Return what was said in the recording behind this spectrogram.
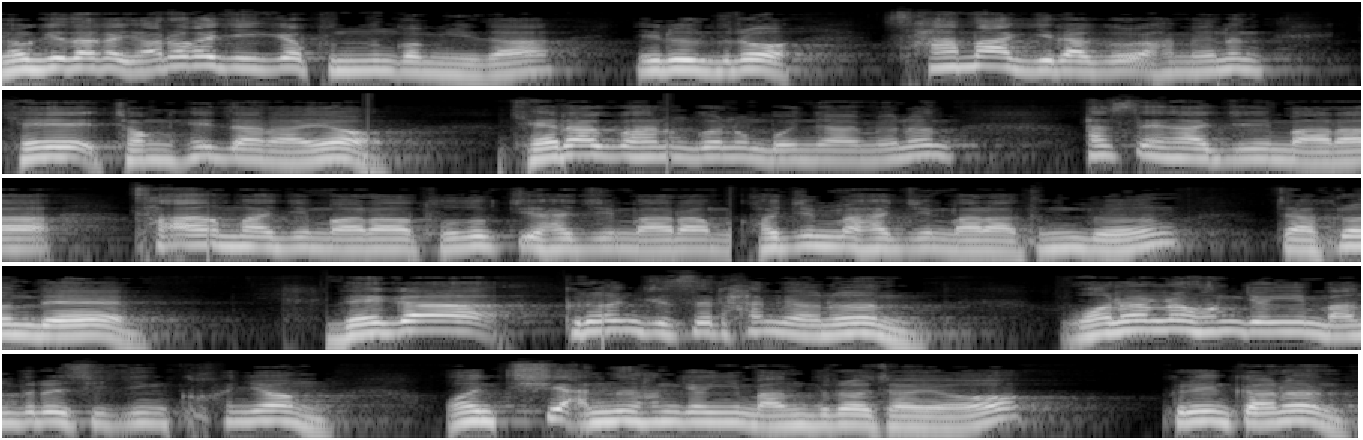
여기다가 여러 가지 얘기가 붙는 겁니다. 예를 들어 사막이라고 하면은 개정해잖아요. 개라고 하는 거는 뭐냐면은 살생하지 마라, 사음하지 마라, 도둑질하지 마라, 거짓말하지 마라 등등. 자 그런데 내가 그런 짓을 하면은 원하는 환경이 만들어지긴커녕 원치 않는 환경이 만들어져요. 그러니까는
